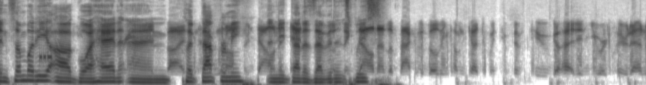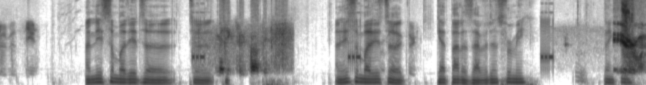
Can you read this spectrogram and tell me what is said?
Can somebody uh go ahead and clip that for me? I need that as evidence, please. Down at the back of the building, Humming Cat 2252. Go ahead and you are clear to enter the scene. I need somebody to to. Medic 3 copy. I need somebody to get that as evidence for me. Thank you. Air 1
